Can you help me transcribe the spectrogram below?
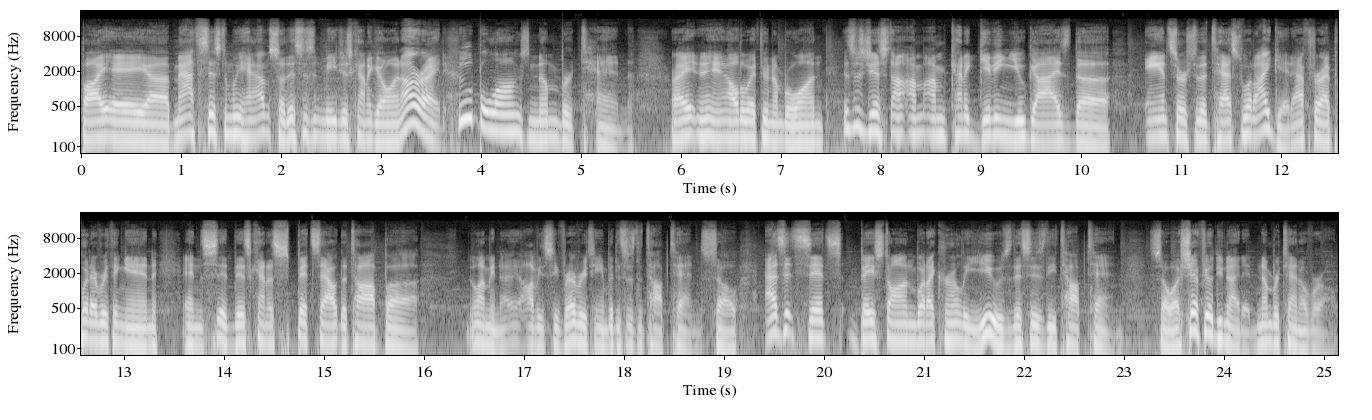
by a uh, math system we have. So this isn't me just kind of going, all right, who belongs number 10, right? And, and all the way through number one. This is just, I'm, I'm kind of giving you guys the answers to the test, what I get after I put everything in, and this kind of spits out the top. Uh, I mean, obviously for every team, but this is the top 10. So as it sits, based on what I currently use, this is the top 10. So uh, Sheffield United, number 10 overall.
